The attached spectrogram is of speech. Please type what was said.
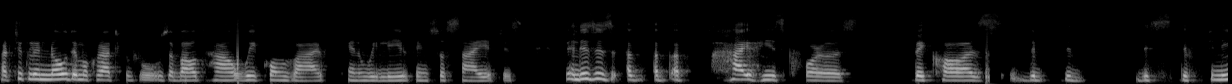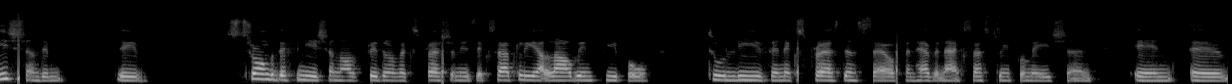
particularly no democratic rules about how we convive and we live in societies. And this is a, a, a high risk for us because the, the this definition, the, the strong definition of freedom of expression is exactly allowing people to live and express themselves and having access to information and uh,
